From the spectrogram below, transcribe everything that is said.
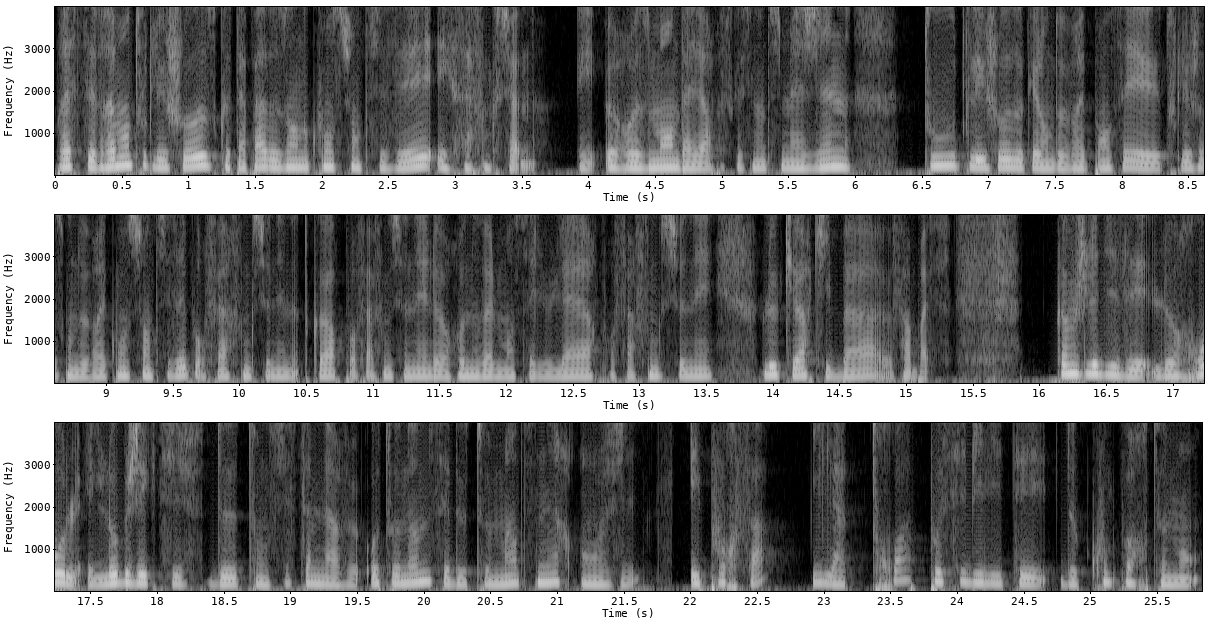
Bref, c'est vraiment toutes les choses que t'as pas besoin de conscientiser et ça fonctionne. Et heureusement d'ailleurs, parce que sinon t'imagines toutes les choses auxquelles on devrait penser et toutes les choses qu'on devrait conscientiser pour faire fonctionner notre corps, pour faire fonctionner le renouvellement cellulaire, pour faire fonctionner le cœur qui bat, euh, enfin bref. Comme je le disais, le rôle et l'objectif de ton système nerveux autonome, c'est de te maintenir en vie. Et pour ça, il a trois possibilités de comportement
